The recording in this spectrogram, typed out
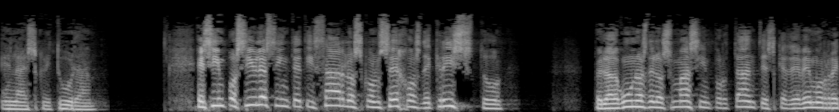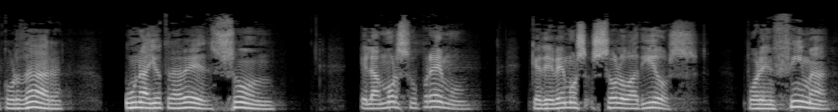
en la Escritura. Es imposible sintetizar los consejos de Cristo, pero algunos de los más importantes que debemos recordar una y otra vez son el amor supremo que debemos solo a Dios por encima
